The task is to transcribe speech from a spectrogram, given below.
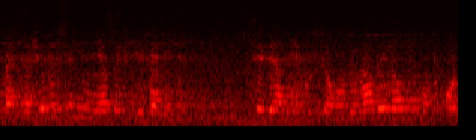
passagers de se munir de billets valides. Ces derniers vous seront demandés lors du contrôle.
